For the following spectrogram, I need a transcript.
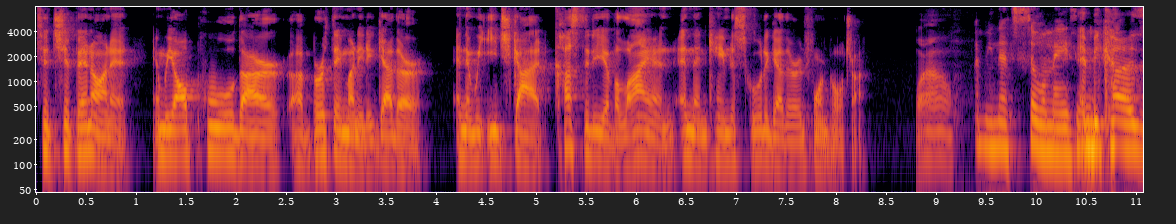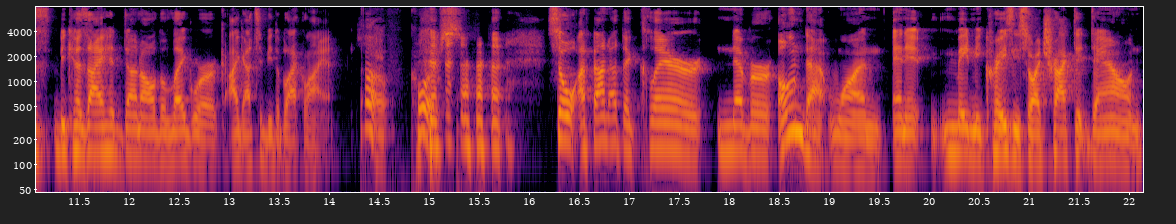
to chip in on it, and we all pooled our uh, birthday money together. And then we each got custody of a lion, and then came to school together and formed Voltron. Wow. I mean, that's so amazing. And because because I had done all the legwork, I got to be the Black Lion. Oh, of course. so I found out that Clare never owned that one, and it made me crazy. So I tracked it down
